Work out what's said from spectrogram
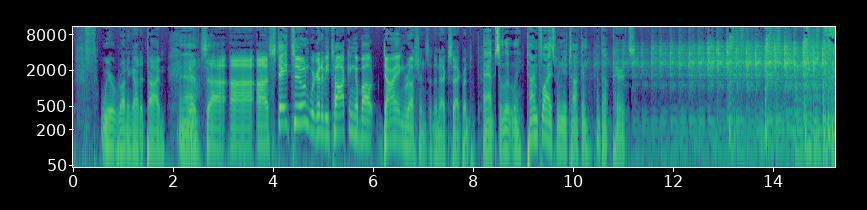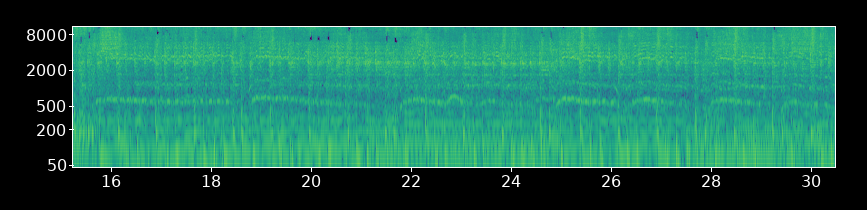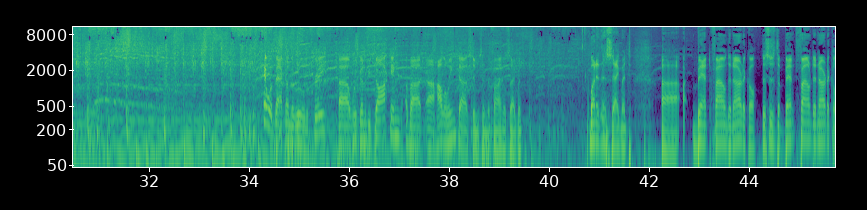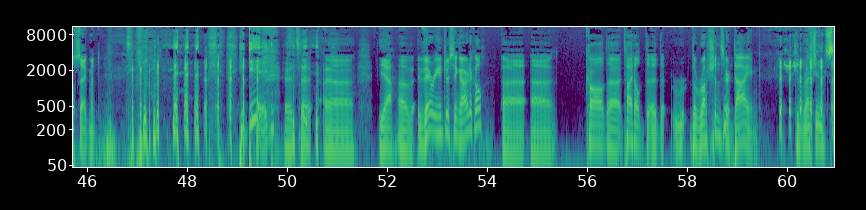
we're running out of time. Yeah. It's uh, uh, uh, stay tuned. We're going to be talking about dying Russians in the next segment. Absolutely. Time flies when you're talking about parrots. And we're back on the rule of three. Uh, we're going to be talking about uh, Halloween costumes in the final segment. But in this segment, uh, Bent found an article. This is the Bent found an article segment. He did. It's a, uh, yeah, a very interesting article uh, uh, called uh, titled the, "The Russians Are Dying." the Russians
